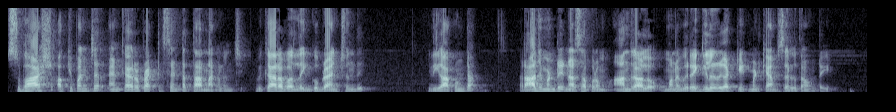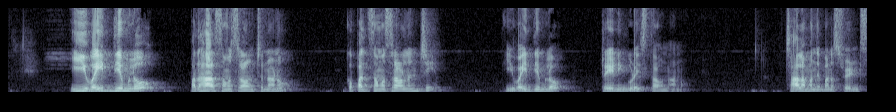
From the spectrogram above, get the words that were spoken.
Subhash acupuncture and chiropractic centre Tarnaka నుంచి. వికారాబాద్లో ఇంకో బ్రాంచ్ ఉంది. ఇది కాకుండా రాజమండ్రి నరసాపురం ఆంధ్రాలో మనవి రెగ్యులర్గా ట్రీట్మెంట్ క్యాంప్స్ జరుగుతూ ఉంటాయి. ఈ వైద్యంలో పదహారు సంవత్సరాల నుంచి ఉన్నాను. ఒక పది సంవత్సరాల నుంచి ఈ వైద్యంలో ట్రైనింగ్ కూడా ఇస్తూ ఉన్నాను. చాలామంది మన స్టూడెంట్స్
